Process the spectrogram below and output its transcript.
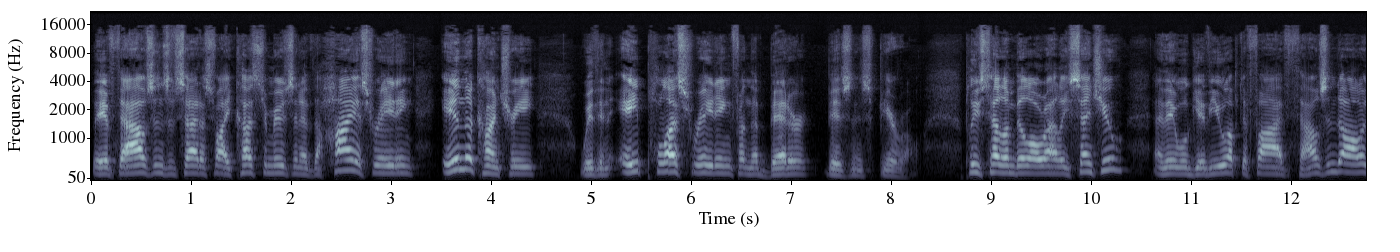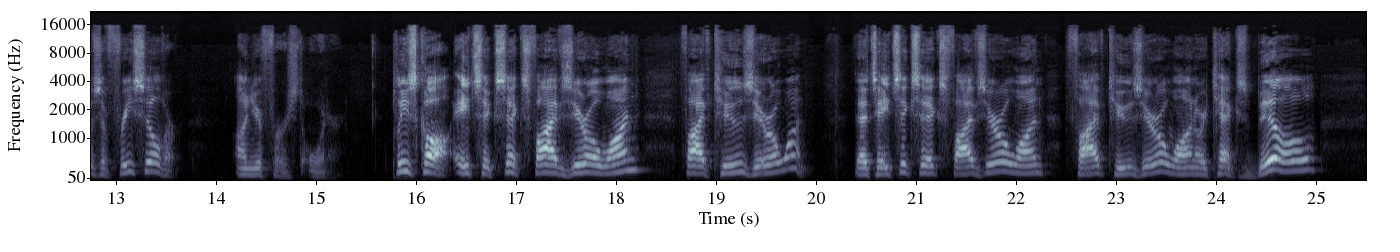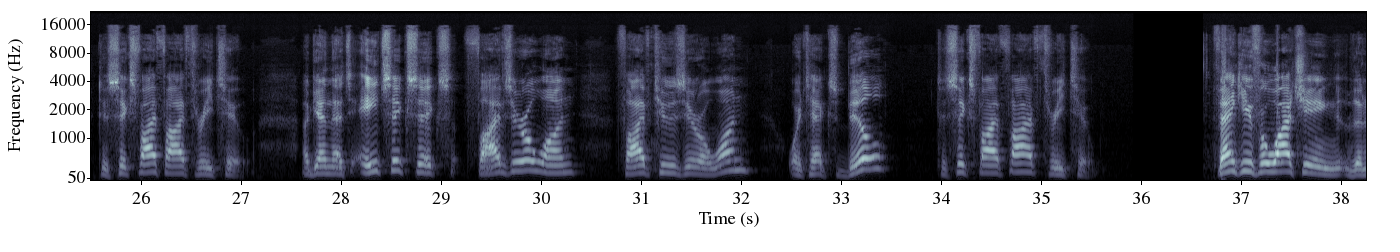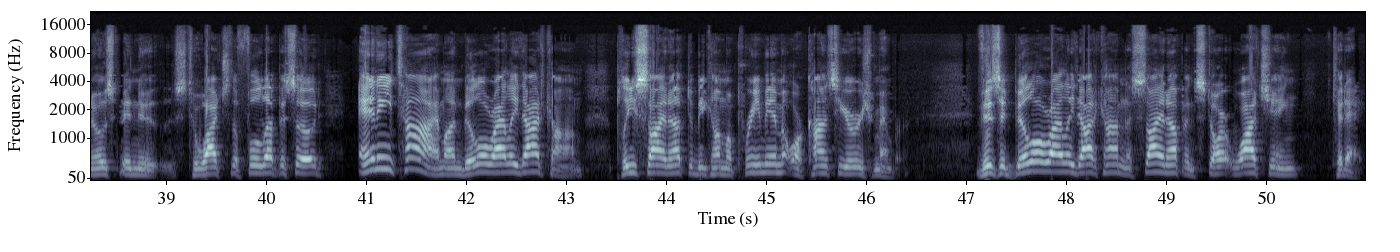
They have thousands of satisfied customers and have the highest rating in the country with an A plus rating from the Better Business Bureau. Please tell them Bill O'Reilly sent you, and they will give you up to $5,000 of free silver on your first order. Please call 866 501 5201. That's 866 501 5201 or text Bill to 65532. Again, that's 866 501 5201 or text Bill to 65532. Thank you for watching the No Spin News. To watch the full episode anytime on BillO'Reilly.com, please sign up to become a premium or concierge member. Visit BillO'Reilly.com to sign up and start watching today.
